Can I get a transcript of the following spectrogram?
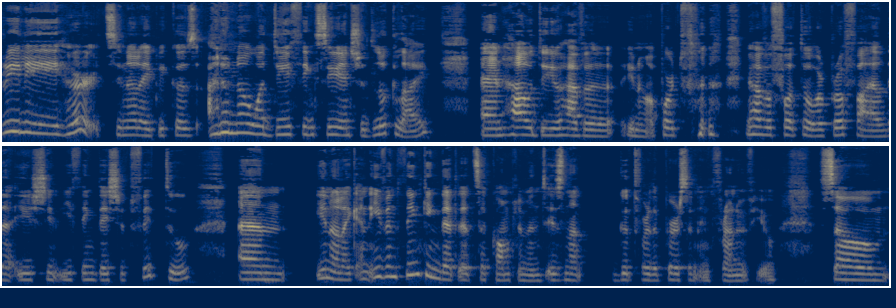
really hurts, you know, like because I don't know what do you think Syrian should look like, and how do you have a you know a port you have a photo or profile that you you think they should fit to, and you know like and even thinking that it's a compliment is not good for the person in front of you. So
